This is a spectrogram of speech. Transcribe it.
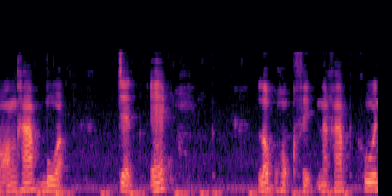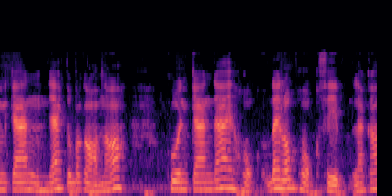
2ครับ บวก 7x ลบ 60 นะครับ คูณกันแยกตัวประกอบเนาะ คูณกันได้ 6 ได้ลบ 60 แล้วก็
